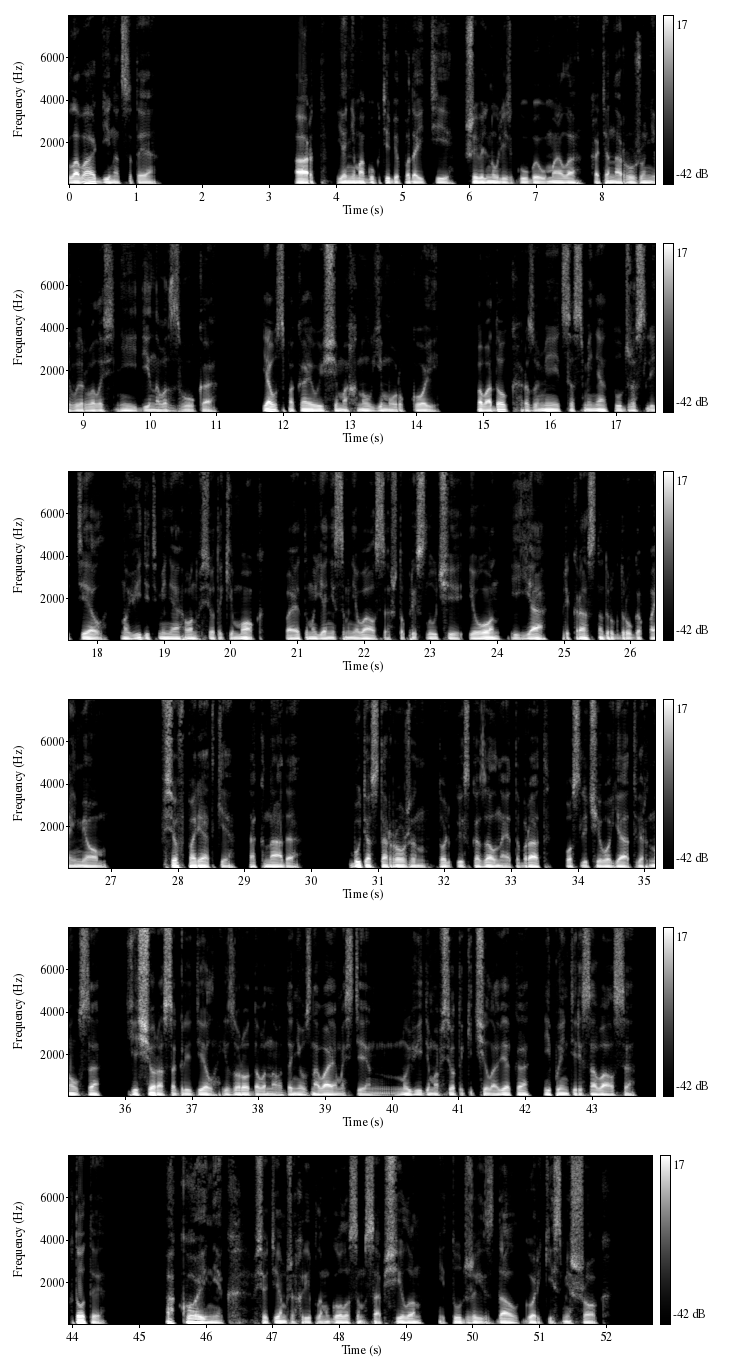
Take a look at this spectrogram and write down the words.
Глава одиннадцатая. «Арт, я не могу к тебе подойти», — шевельнулись губы у Мэла, хотя наружу не вырвалось ни единого звука. Я успокаивающе махнул ему рукой. Поводок, разумеется, с меня тут же слетел, но видеть меня он все-таки мог, поэтому я не сомневался, что при случае и он, и я прекрасно друг друга поймем. «Все в порядке, так надо». «Будь осторожен», — только и сказал на это брат, после чего я отвернулся, еще раз оглядел изуродованного до неузнаваемости, ну, видимо, все-таки человека, и поинтересовался. «Кто ты?» «Покойник», — все тем же хриплым голосом сообщил он и тут же издал горький смешок.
